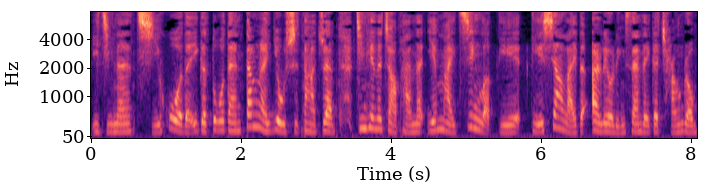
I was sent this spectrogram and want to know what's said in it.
以及呢期货的一个多单，当然又是大赚。今天的早盘呢，也买进了跌跌下来的二六零三的一个长荣，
